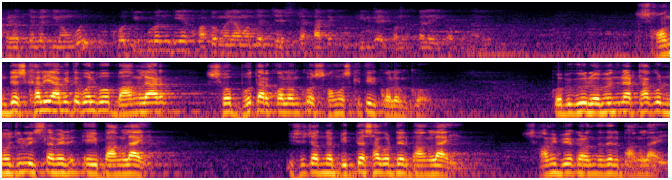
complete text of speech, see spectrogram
ফেরত দেবে তৃণমূল ক্ষতিপূরণ দিয়ে ক্ষত মেরামতের চেষ্টা তাতে কি ফিরবে সন্দেশকালে এই ঘটনা সন্দেশখালী আমি তো বলব বাংলার সভ্যতার কলঙ্ক সংস্কৃতির কলঙ্ক। কবিগুরু রবীন্দ্রনাথ ঠাকুর নজরুল ইসলামের এই বাংলায় ঈশ্বরচন্দ্র বিদ্যাসাগরদের বাংলায়, স্বামী বিবেকানন্দদের বাংলায়,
